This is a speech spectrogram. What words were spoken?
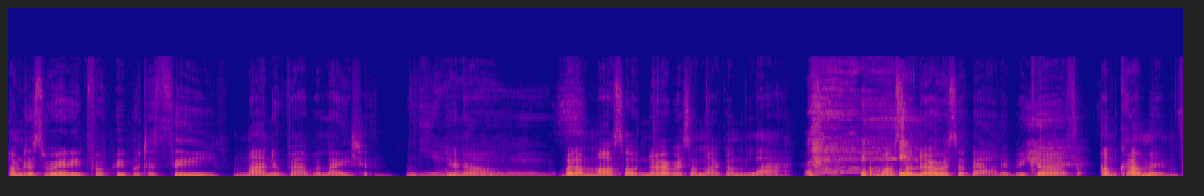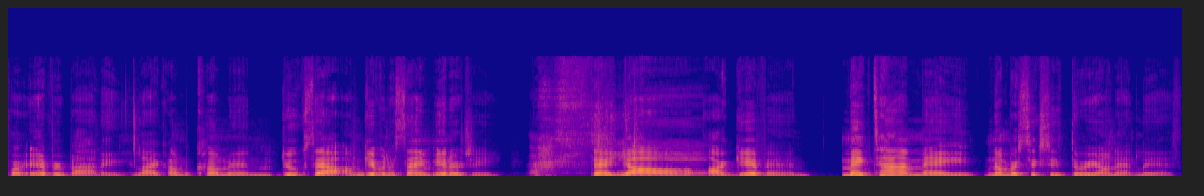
I'm just ready for people to see my new revelation. Yes. You know, But I'm also nervous. I'm not gonna lie. I'm also nervous about it because I'm coming for everybody. Like I'm coming Dukes out. I'm giving the same energy that y'all are giving. Make time made number 63 on that list.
